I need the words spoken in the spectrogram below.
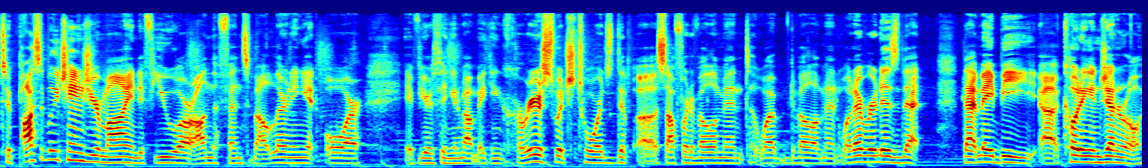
to possibly change your mind if you are on the fence about learning it or if you're thinking about making a career switch towards uh, software development, web development, whatever it is that that may be, uh, coding in general.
